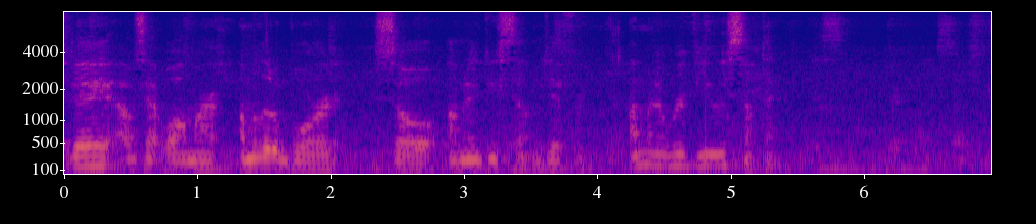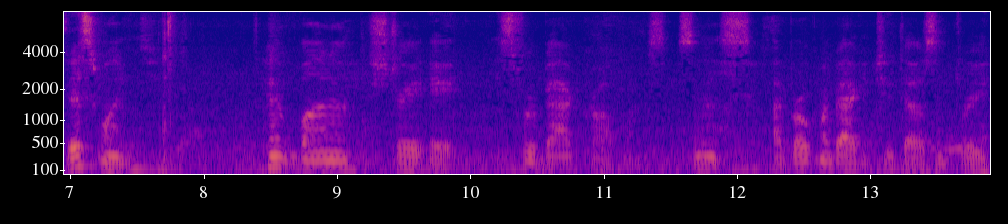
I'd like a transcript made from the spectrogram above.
Today I was at Walmart. I'm a little bored, so I'm gonna do something different. I'm gonna review something. This one, Hempvana Straight 8. It's for back problems. Since I broke my back in 2003,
